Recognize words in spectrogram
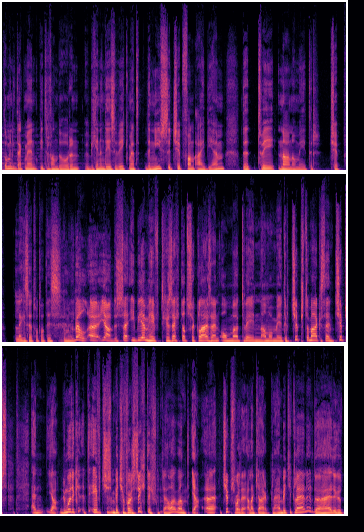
Dominique Dakmijn, Pieter van Doren. We beginnen deze week met de nieuwste chip van IBM, de 2 nanometer chip. Leg eens uit wat dat is, Dominique. Wel, uh, ja, dus uh, IBM heeft gezegd dat ze klaar zijn om uh, 2 nanometer chips te maken. Zijn chips. En ja, nu moet ik het eventjes een beetje voorzichtig vertellen. Want ja, chips worden elk jaar een klein beetje kleiner. De huidige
